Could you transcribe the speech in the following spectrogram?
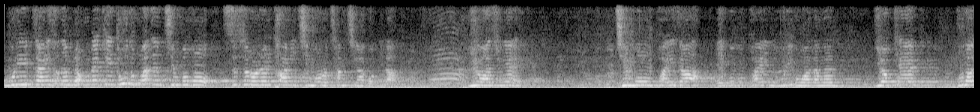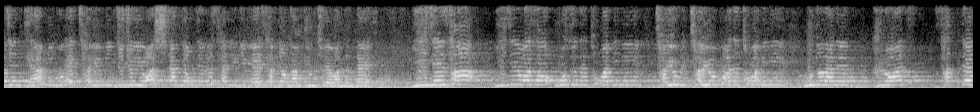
우리 입장에서는 명백히 도둑맞은 진보고 스스로를 감히 진보로 창칭한 겁니다. 이 와중에 진보 우파이자 애국 우파인 우리 공화당은 이렇게 무너진 대한민국의 자유민주주의와 시장경제를 살리기 위해 3년간 분투해왔는데 이제사 이제 와서 보수대 통합이니 자유, 자유우파대 통합이니 운운하는 그러한 삿된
